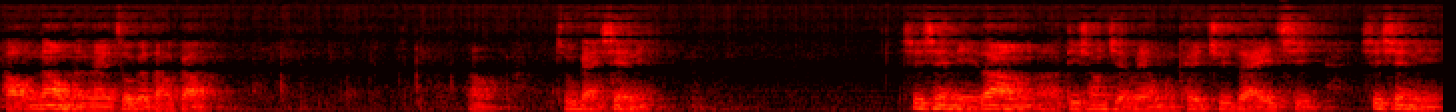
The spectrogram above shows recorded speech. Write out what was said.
好，那我们来做个祷告。好，主感谢你，谢谢你让呃弟兄姐妹我们可以聚在一起，谢谢你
